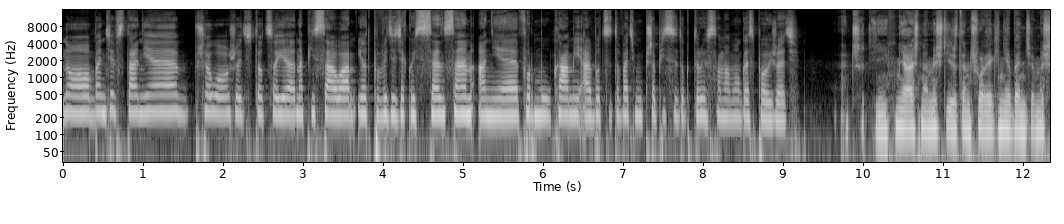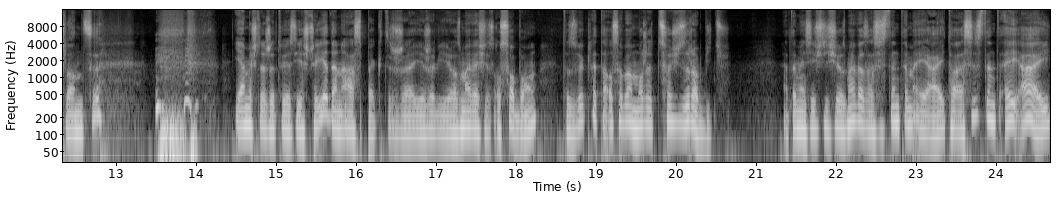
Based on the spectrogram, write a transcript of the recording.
no, będzie w stanie przełożyć to, co ja napisałam i odpowiedzieć jakoś sensem, a nie formułkami albo cytować mi przepisy, do których sama mogę spojrzeć. Czyli miałaś na myśli, że ten człowiek nie będzie myślący? Ja myślę, że tu jest jeszcze jeden aspekt, że jeżeli rozmawia się z osobą, to zwykle ta osoba może coś zrobić. Natomiast jeśli się rozmawia z asystentem AI, to asystent AI,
